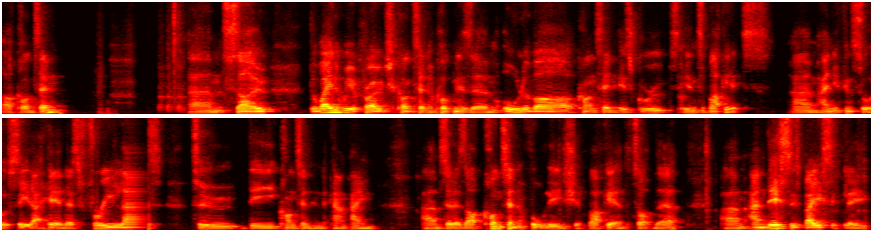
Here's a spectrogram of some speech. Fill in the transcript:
our content. Um, so the way that we approach content at Cognism, all of our content is grouped into buckets. Um, and you can sort of see that here. There's three layers to the content in the campaign. Um, so there's our content and thought leadership bucket at the top there. Um, and this is basically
